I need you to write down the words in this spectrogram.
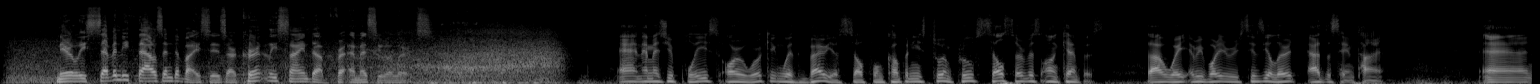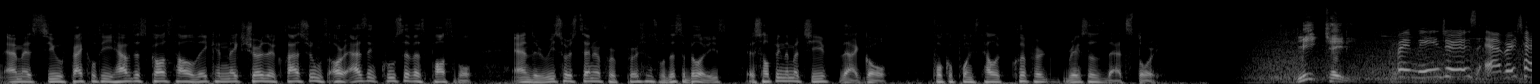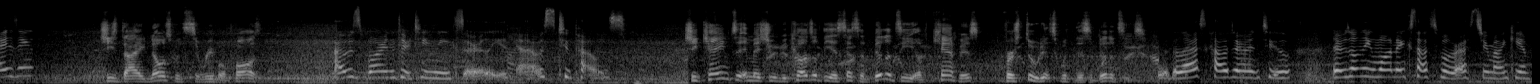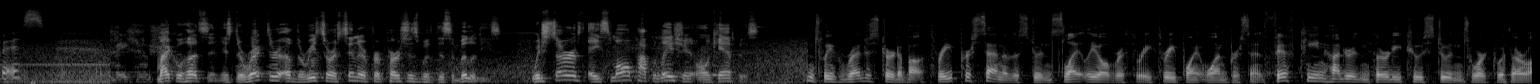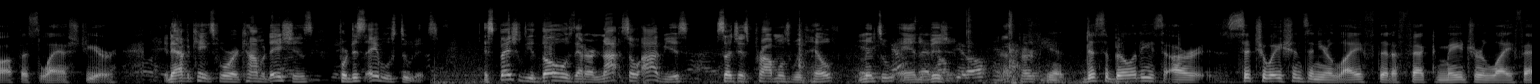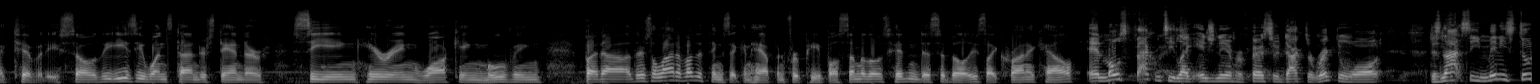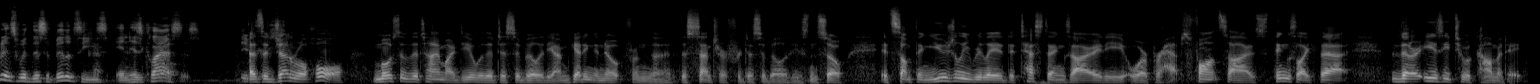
Nearly 70,000 devices are currently signed up for MSU Alerts. And MSU police are working with various cell phone companies to improve cell service on campus. That way, everybody receives the alert at the same time. And MSU faculty have discussed how they can make sure their classrooms are as inclusive as possible. And the Resource Center for Persons with Disabilities is helping them achieve that goal. Focal Point's Tyler Clifford brings us that story. Meet Katie. My major is advertising. She's diagnosed with cerebral palsy. I was born 13 weeks early. I was two pounds. She came to MSU because of the accessibility of campus for students with disabilities. The last college I went to, there was only one accessible restroom on campus. Michael Hudson is director of the Resource Center for Persons with Disabilities, which serves a small population on campus. Since we've registered about 3% of the students, slightly over 3, 3.1%. 1,532 students worked with our office last year. It advocates for accommodations for disabled students, especially those that are not so obvious, such as problems with health, mental, and vision. That's perfect. Yeah. Disabilities are situations in your life that affect major life activities. So the easy ones to understand are seeing, hearing, walking, moving. But uh, there's a lot of other things that can happen for people. Some of those hidden disabilities, like chronic health. And most faculty, like engineering professor Dr. Recktenwald, does not see many students with disabilities in his classes. As a general whole, most of the time I deal with a disability, I'm getting a note from the, the Center for Disabilities. And so it's something usually related to test anxiety or perhaps font size, things like that, that are easy to accommodate.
